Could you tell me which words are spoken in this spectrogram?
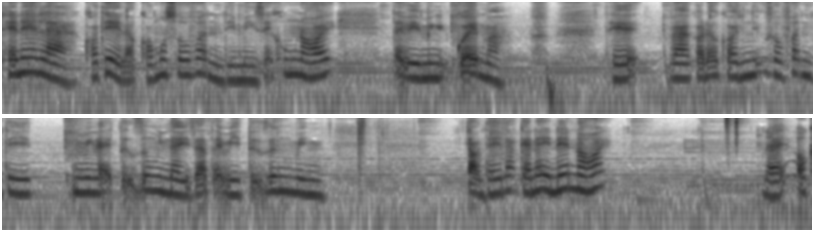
thế nên là có thể là có một số phần thì mình sẽ không nói tại vì mình quên mà. Thế và có đâu có những số phần thì mình lại tự dưng mình nảy ra tại vì tự dưng mình cảm thấy là cái này nên nói. Đấy ok.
